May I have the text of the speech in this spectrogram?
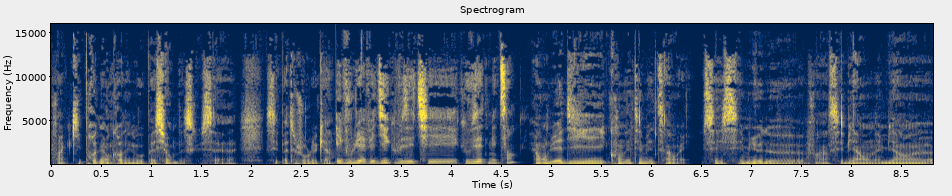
enfin, qui prenait encore des nouveaux patients parce que ça, c'est pas toujours le cas. Et vous lui avez dit que vous étiez, que vous êtes médecin? On lui a dit qu'on était médecin, oui. C'est, c'est mieux de, enfin, c'est bien, on aime bien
